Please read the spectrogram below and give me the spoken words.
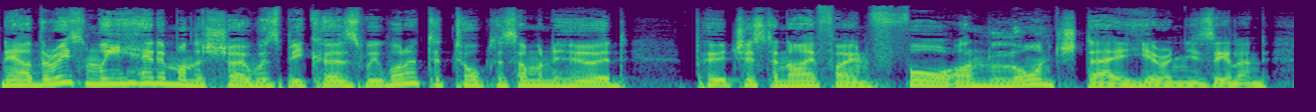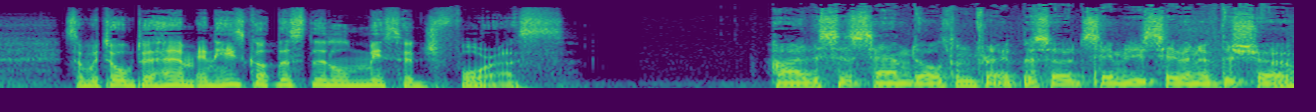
Now, the reason we had him on the show was because we wanted to talk to someone who had purchased an iPhone 4 on launch day here in New Zealand. So we talked to him, and he's got this little message for us. Hi, this is Sam Dalton from episode 77 of the show,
